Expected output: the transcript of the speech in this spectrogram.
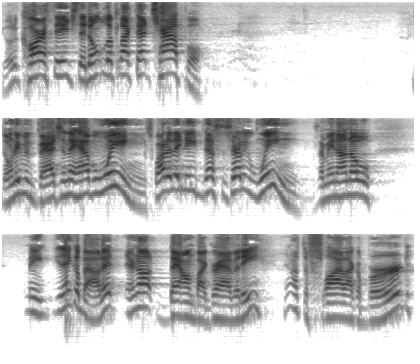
Go to Carthage, they don't look like that chapel. Don't even imagine they have wings. Why do they need necessarily wings? I mean, I know I mean, you think about it, they're not bound by gravity. They don't have to fly like a bird.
